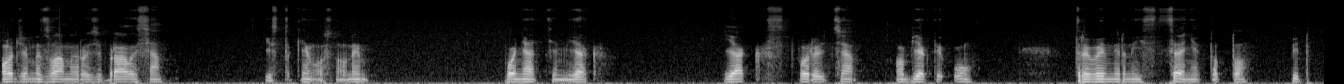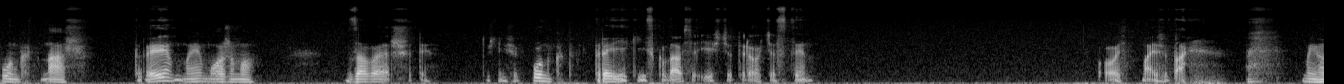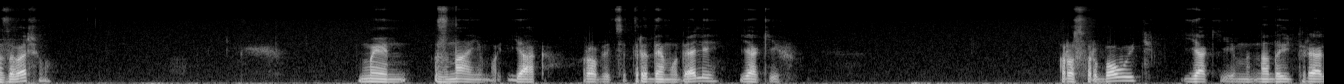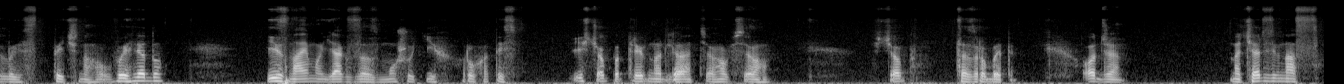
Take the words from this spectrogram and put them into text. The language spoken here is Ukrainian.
Отже, ми з вами розібралися із таким основним поняттям, як, як створюються об'єкти у тривимірній сцені. Тобто підпункт наш 3 ми можемо завершити. Точніше, пункт 3, який складався із чотирьох частин. Ось, майже так. Ми його завершимо. Ми знаємо, як робляться 3D-моделі, як їх розфарбовують, як їм надають реалістичного вигляду, і знаємо, як змушують їх рухатись. І що потрібно для цього всього, щоб це зробити. Отже, на черзі в нас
